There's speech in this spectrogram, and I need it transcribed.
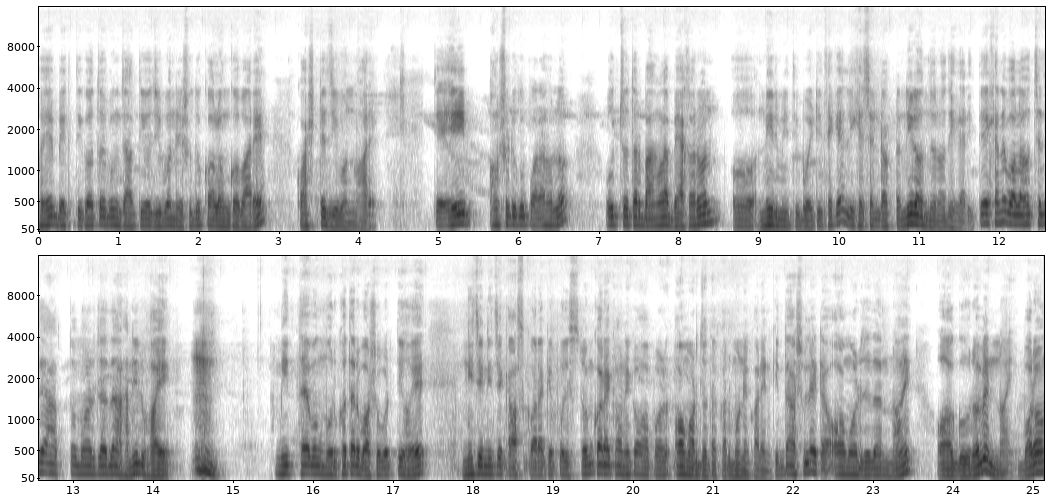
হয়ে ব্যক্তিগত এবং জাতীয় জীবনে শুধু কলঙ্ক বাড়ে, কষ্টে জীবন ভরে। তো এই অংশটুকু পড়া হলো উচ্চতর বাংলা ব্যাকরণ ও নির্মিতি বইটি থেকে, লিখেছেন ডক্টর নিরঞ্জন অধিকারী। তো এখানে বলা হচ্ছে যে আত্মমর্যাদা হানির ভয়ে মিথ্যা এবং মূর্খতার বশবর্তী হয়ে নিজে নিজে কাজ করাকে, পরিশ্রম করাকে অনেকে অমর্যাদাকর মনে করেন। কিন্তু আসলে এটা অমর্যাদার নয়, অগৌরবের নয়, বরং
